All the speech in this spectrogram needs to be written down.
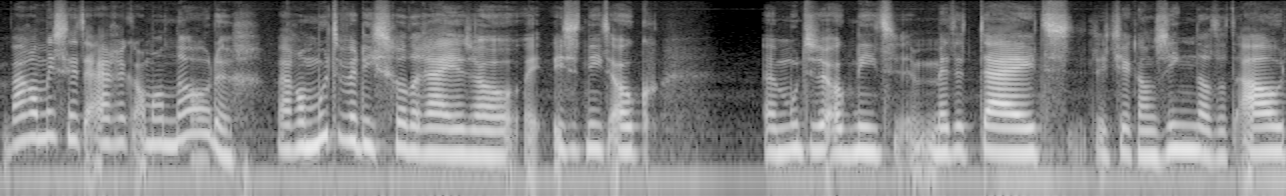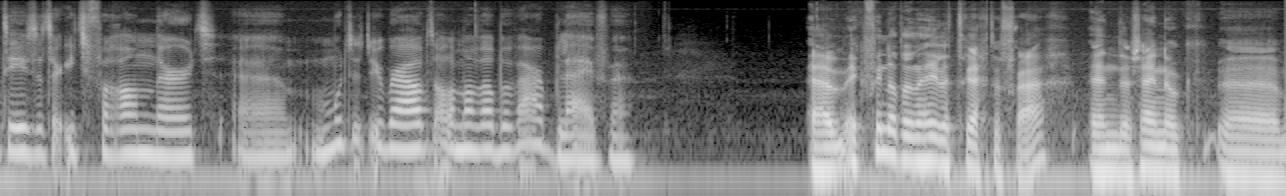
Waarom is dit eigenlijk allemaal nodig? Waarom moeten we die schilderijen zo... Is het niet ook... eh, moeten ze ook niet met de tijd, dat je kan zien dat het oud is, dat er iets verandert? moet het überhaupt allemaal wel bewaard blijven? Ehm, ik vind dat een hele terechte vraag. En er zijn ook ehm,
